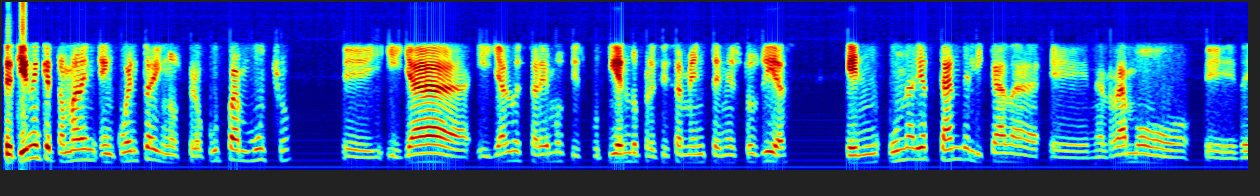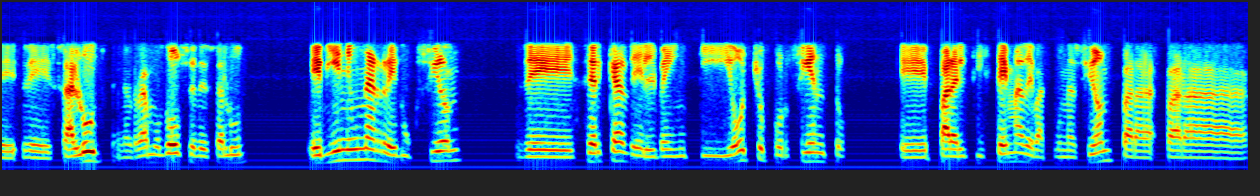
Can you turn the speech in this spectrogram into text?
Se tienen que tomar en, en cuenta y nos preocupa mucho eh, y ya y ya lo estaremos discutiendo precisamente en estos días en un área tan delicada eh, en el ramo eh, de, de salud, en el ramo 12 de salud, eh, viene una reducción de cerca del 28% eh, para el sistema de vacunación, para, para,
